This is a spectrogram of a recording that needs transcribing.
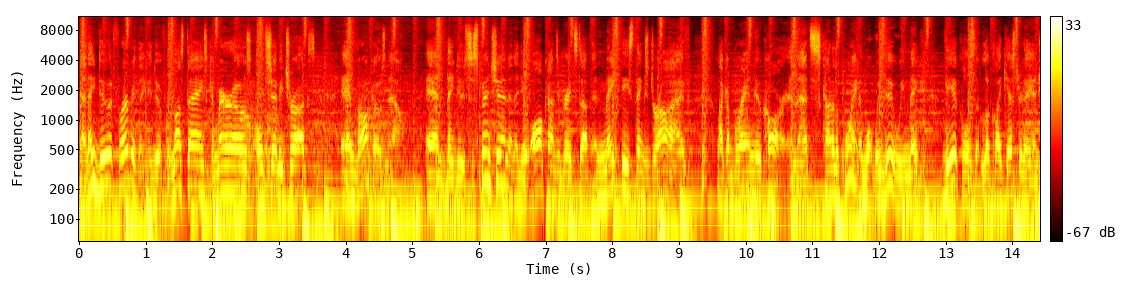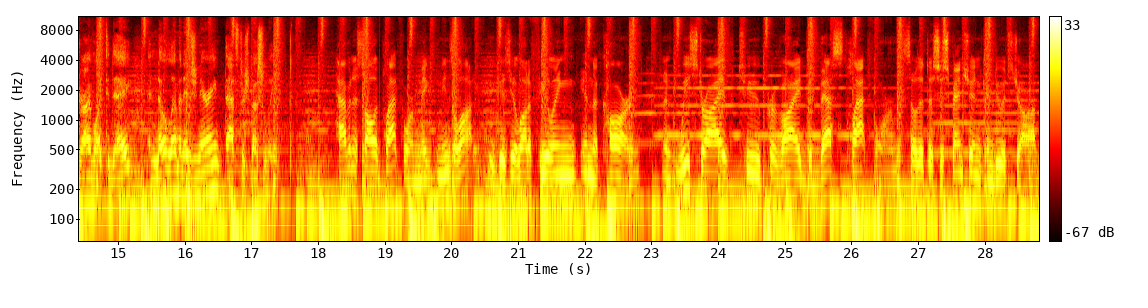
And they do it for everything. They do it for Mustangs, Camaros, old Chevy trucks, and Broncos now and they do suspension and they do all kinds of great stuff and make these things drive like a brand new car. And that's kind of the point of what we do. We make vehicles that look like yesterday and drive like today, and No Limit Engineering, that's their specialty. Having a solid platform make, means a lot. It gives you a lot of feeling in the car. And we strive to provide the best platform so that the suspension can do its job.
